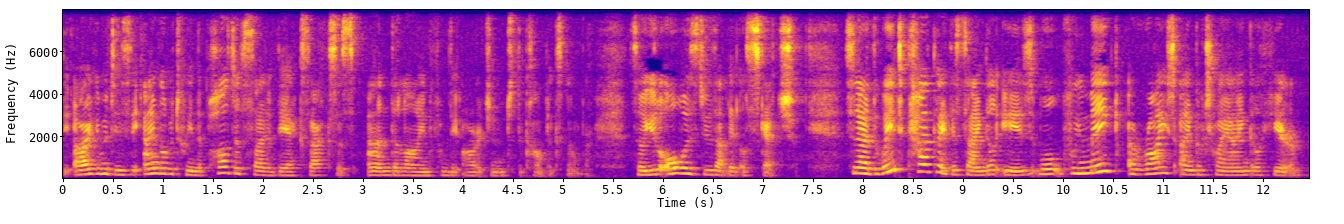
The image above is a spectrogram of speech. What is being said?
the argument is the angle between the positive side of the x-axis and the line from the origin to the complex number. So you'll always do that little sketch. So now the way to calculate this angle is, well, if we make a right angle triangle here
